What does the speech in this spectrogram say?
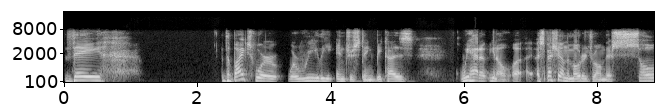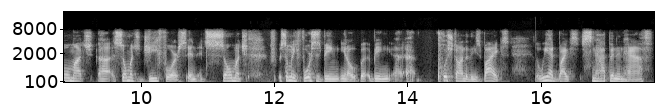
They the bikes were were really interesting because we had a you know uh, especially on the motordrome there's so much uh, so much g-force and, and so much so many forces being you know being uh, pushed onto these bikes. That we had bikes snapping in half.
